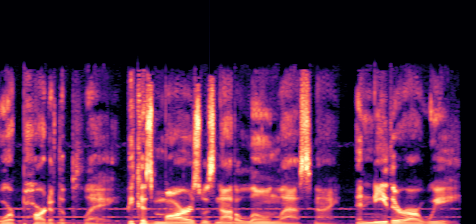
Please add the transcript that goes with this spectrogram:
or part of the play, because Mars was not alone last night, and neither are we.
